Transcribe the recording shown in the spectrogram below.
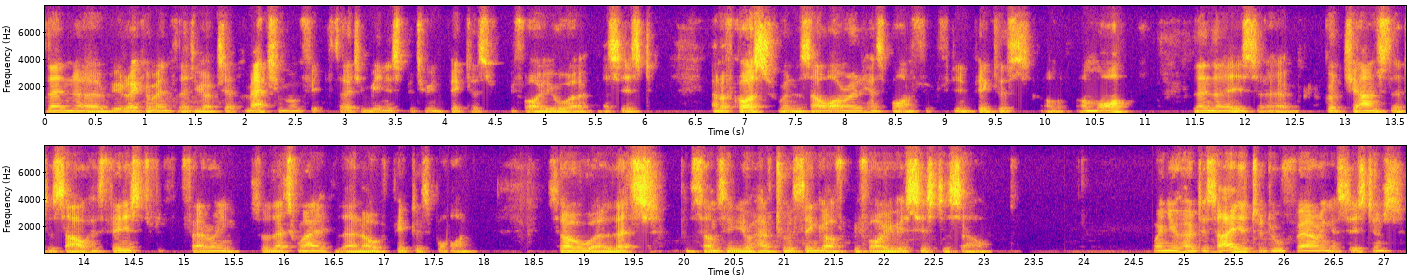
then uh, we recommend that you accept maximum 30 minutes between piglets before you uh, assist. And of course, when the sow already has born 15 piglets or, or more, then there is a good chance that the sow has finished farrowing. So that's why there are no piglets born. So uh, that's something you have to think of before you assist the sow. When you have decided to do farrowing assistance,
